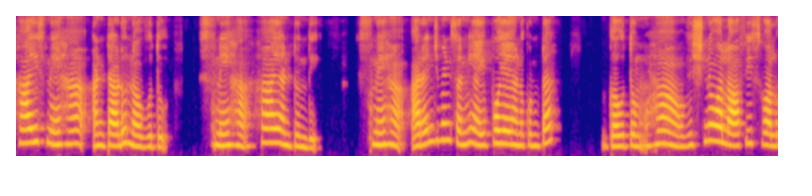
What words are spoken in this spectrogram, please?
హాయ్ స్నేహ అంటాడు నవ్వుతూ. స్నేహ హాయ్ అంటుంది. స్నేహ అరేంజ్మెంట్స్ అన్నీ అయిపోయాయి అనుకుంటా? గౌతమ్ హా విష్ణు వాళ్ళ ఆఫీస్ వాళ్ళు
